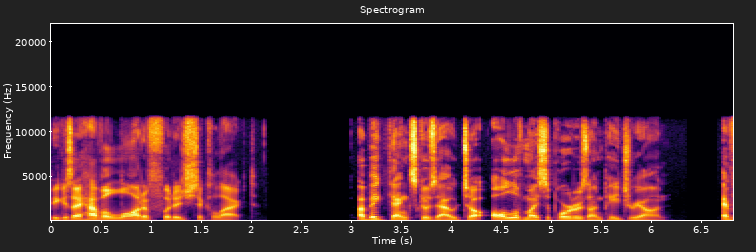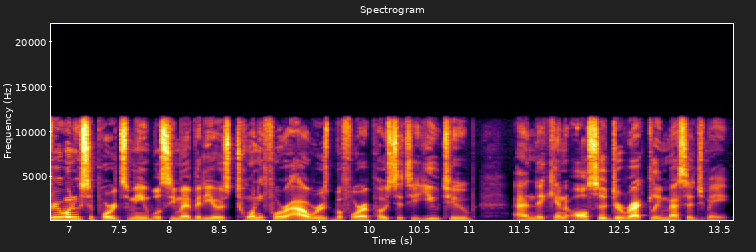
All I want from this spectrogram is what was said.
because I have a lot of footage to collect. A big thanks goes out to all of my supporters on Patreon. Everyone who supports me will see my videos 24 hours before I post it to YouTube, and they can also directly message me.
